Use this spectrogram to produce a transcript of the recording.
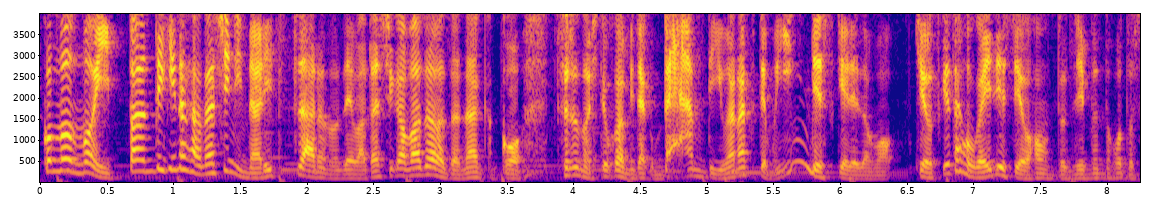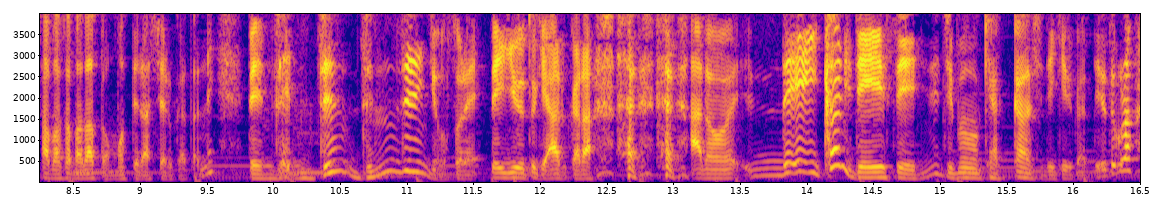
これももう一般的な話になりつつあるので、私がわざわざなんかこう、鶴の一声みたくバーンって言わなくてもいいんですけれども、気をつけた方がいいですよ。ほんと自分のことサバサバだと思ってらっしゃる方ね。で全然、全然よ、それ。っていう時あるから。あの、で、いかに冷静にね、自分を客観視できるかっていうところは、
